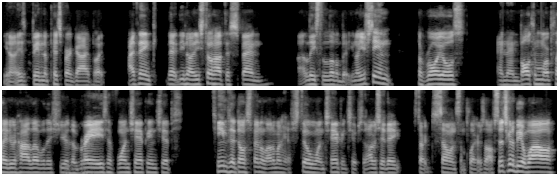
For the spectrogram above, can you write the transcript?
you know, he's been a Pittsburgh guy, but I think that you know you still have to spend at least a little bit. You know, you're seeing the Royals, and then Baltimore played at a high level this year. The Mhm. Rays have won championships. Teams that don't spend a lot of money have still won championships, and obviously they start selling some players off. So it's going to be a while.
